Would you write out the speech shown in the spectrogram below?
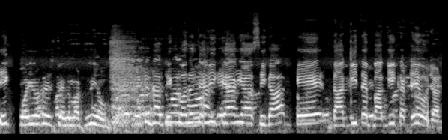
ਇੱਕ ਕੋਈ ਉਹਦੇ ਚ ਢਿੱਲ ਮੱਠ ਨਹੀਂ ਹੋਊਗੀ। ਇੱਕ ਇੱਕ ਉਹਦੇ ਤੇ ਵੀ ਕਿਹਾ ਗਿਆ ਸੀਗਾ ਕਿ ਦਾਗੀ ਤੇ ਬਾਗੀ ਇਕੱਠੇ ਹੋ ਜਾਣ।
